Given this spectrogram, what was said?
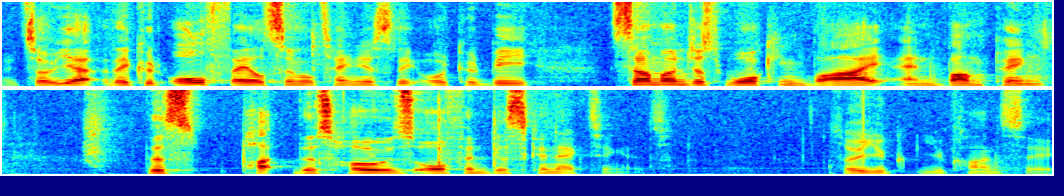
Right, So yeah, they could all fail simultaneously, or it could be someone just walking by and bumping this this hose off and disconnecting it. So you you can't say.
